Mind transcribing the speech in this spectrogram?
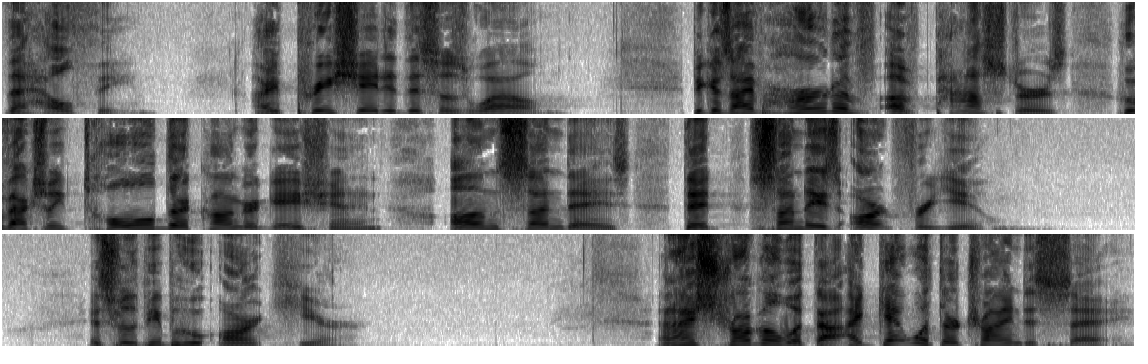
the healthy. I appreciated this as well. Because I've heard of, of pastors who've actually told their congregation on Sundays that Sundays aren't for you, it's for the people who aren't here. And I struggle with that. I get what they're trying to say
